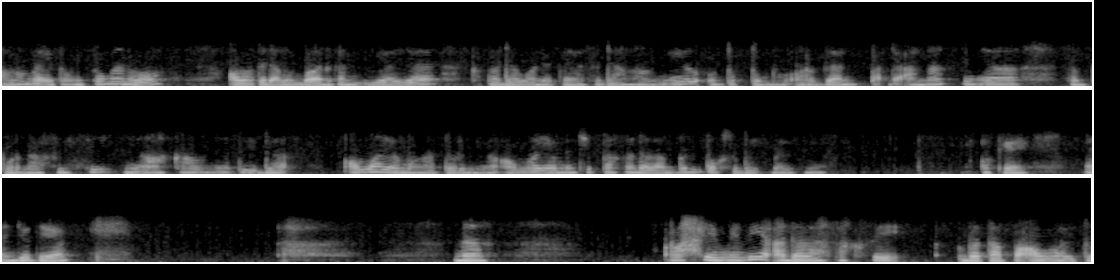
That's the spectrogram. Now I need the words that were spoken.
Allah nggak hitung-hitungan loh. Allah tidak membawakan biaya kepada wanita yang sedang hamil untuk tumbuh organ pada anaknya sempurna fisiknya akalnya tidak. Allah yang mengaturnya Allah yang menciptakan dalam bentuk sebaik-baiknya. Oke lanjut ya. Nah rahim ini adalah saksi betapa Allah itu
